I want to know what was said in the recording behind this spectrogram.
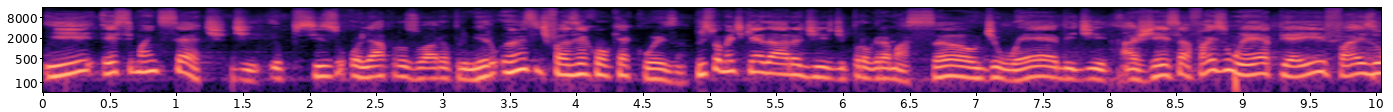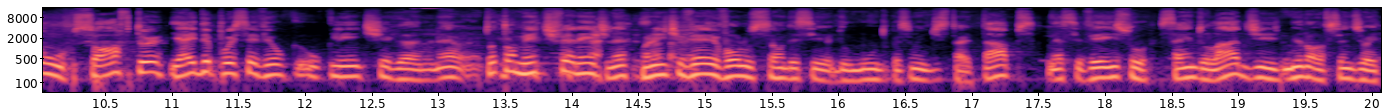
E esse mindset de eu preciso olhar para o usuário primeiro antes de fazer qualquer coisa. Principalmente quem é da área de, de programação, de web, de agência, faz um app aí, faz um software e aí depois você vê o, o cliente chegando, né? Totalmente diferente, né? Quando a gente vê a evolução desse do mundo, principalmente de startups, né? Você vê isso saindo lá de 1980,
